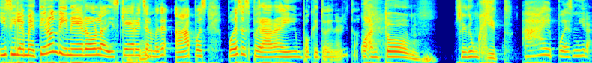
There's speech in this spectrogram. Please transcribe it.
y si le metieron dinero, la disquera y se lo metieron, ah, pues puedes esperar ahí un poquito de dinerito. ¿Cuánto? Sí, de un hit. Ay, pues mira.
